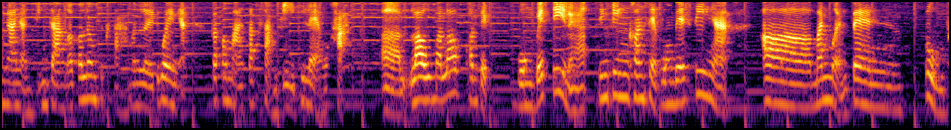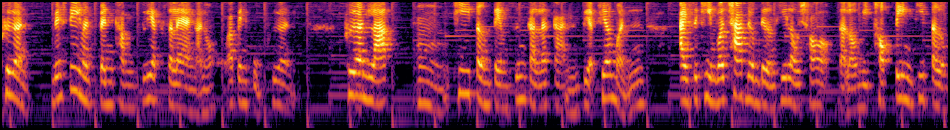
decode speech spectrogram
ำงานอย่างจริงจัง แล้วก็เริ่มศึกษามันเลยด้วยเนี่ย ก็ประมาณสักสามปีที่แล้วค่ะอ่าเรามาเล่าคอนเซ็ปต์วงเบสตี้หนะฮะ จริงๆ คอนเซปต์วงเบสตี้เนี่ยเอ่อมันเหมือนเป็นกลุ่มเพื่อนเบสตี้มันเป็นคำเรียกแสลงอะเนาะว่าเป็นกลุ่มเพื่อน เพื่อนรักอืมที่เติมเต็มซึ่งกันและกัน เปรียบเทียบเหมือน ไอศครีมรสชาติเดิมๆที่เราชอบ แต่เรามีท็อปปิ้งที่เติม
